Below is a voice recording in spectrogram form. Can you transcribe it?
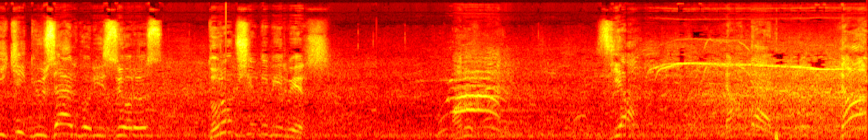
iki güzel gol izliyoruz. Durum şimdi 1-1. Anıl. Ziya. Bir gol!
